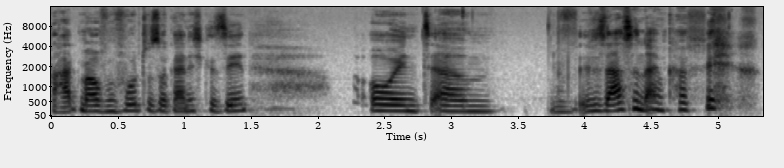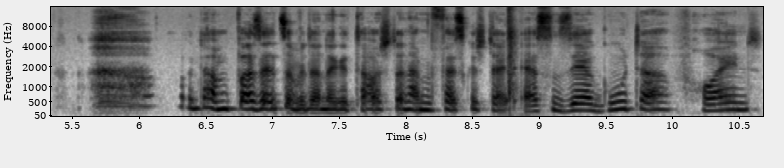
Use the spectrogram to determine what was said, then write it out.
hat man auf dem Foto so gar nicht gesehen. Und ähm, wir saßen in einem Café und haben ein paar Sätze miteinander getauscht. Dann haben wir festgestellt, er ist ein sehr guter Freund,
